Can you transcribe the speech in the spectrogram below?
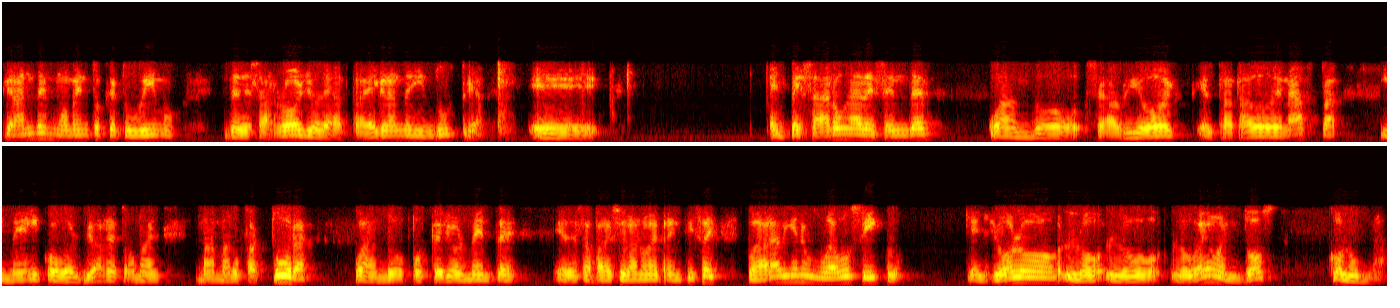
grandes momentos que tuvimos de desarrollo, de atraer grandes industrias, eh, empezaron a descender cuando se abrió el, tratado de NAFTA y México volvió a retomar más manufactura, cuando posteriormente eh, desapareció la 936, pues ahora viene un nuevo ciclo que yo lo, lo, lo, lo veo en dos columnas.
